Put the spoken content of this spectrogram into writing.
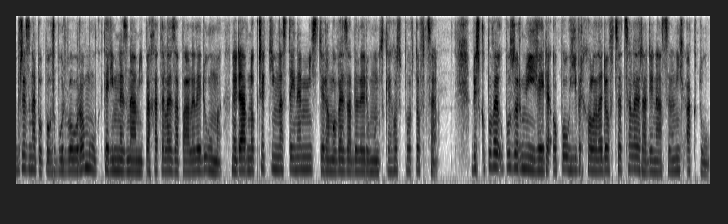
března po pohřbu dvou Romů, kterým neznámí pachatelé zapálili dům. Nedávno předtím na stejném místě Romové zabili rumunského sportovce. Biskupové upozorňují, že jde o pouhý vrchol ledovce celé řady násilných aktů.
